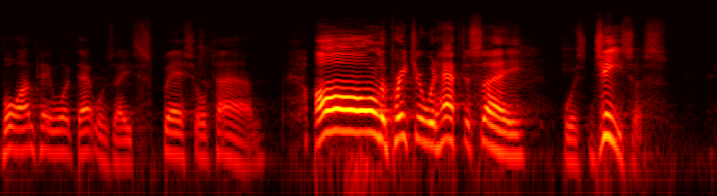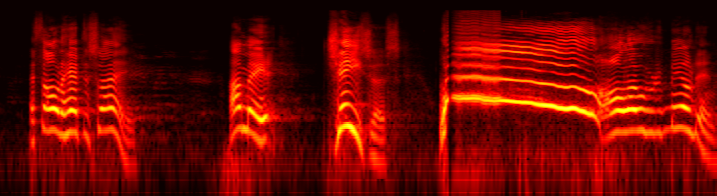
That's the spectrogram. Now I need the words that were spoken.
boy, I'm telling you what, that was a special time. All the preacher would have to say was Jesus. That's all they had to say. I mean, Jesus, woo, all over the building.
